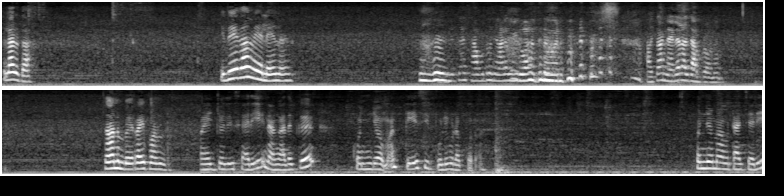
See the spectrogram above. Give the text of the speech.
நல்லா இருக்கா? இதே தான் வேலை என்ன? இதுதான் சாப்பிட்டு நாளை உயிர் வாழ்த்துன வேணும் அதுதான் நல்லதா சாப்பிடணும். நானும் போய் ட்ரை பண்ணுறேன் மைச்சொதி சரி நாங்கள் அதுக்கு கொஞ்சமாக தேசி புளி விட போகிறோம் கொஞ்சமாக விட்டா சரி.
